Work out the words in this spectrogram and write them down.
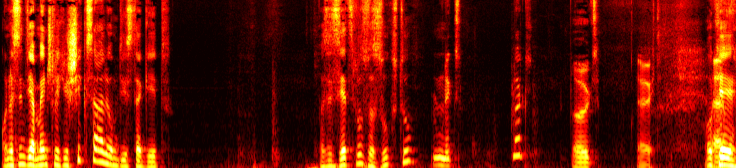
Und es sind ja menschliche Schicksale, um die es da geht. Was ist jetzt los? Was suchst du? Nix. Nix. Nix. Echt. Okay,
